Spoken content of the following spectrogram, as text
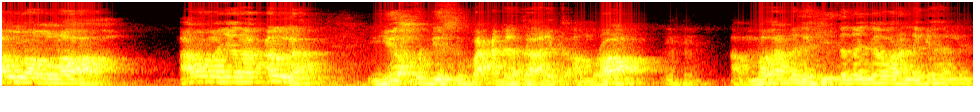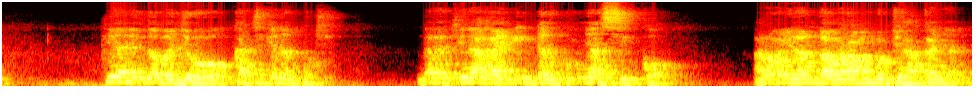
Allah. Allah arwa yana Allah. Yuhdithu ba'da dhalika amra. Amma ga daga hida nan yawara ne halle kiya ni ngama jo kacce kenan kuti ngala kina ga iddal kunya sikko arwa yana ndawara mbuti hakanya.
